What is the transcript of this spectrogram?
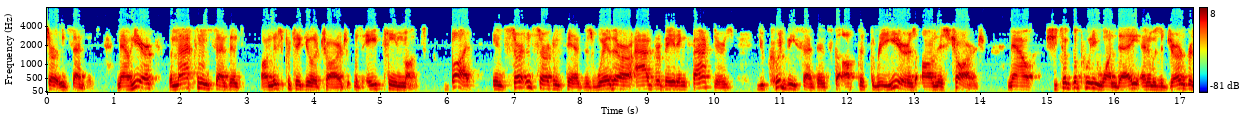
certain sentence. Now, here, the maximum sentence on this particular charge was 18 months. But in certain circumstances where there are aggravating factors, you could be sentenced to up to three years on this charge. Now, she took the plea one day and it was adjourned for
